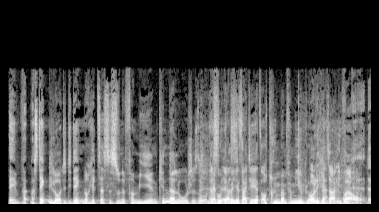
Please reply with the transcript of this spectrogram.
ey, wa- was denken die Leute? Die denken doch jetzt, das ist so eine Familien-Kinderloge, so. Und Ja das, gut, äh, aber das- ihr seid ja jetzt auch drüben beim Familienblock. Wollte ich gerade sagen, ich war und, auch. äh, da-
